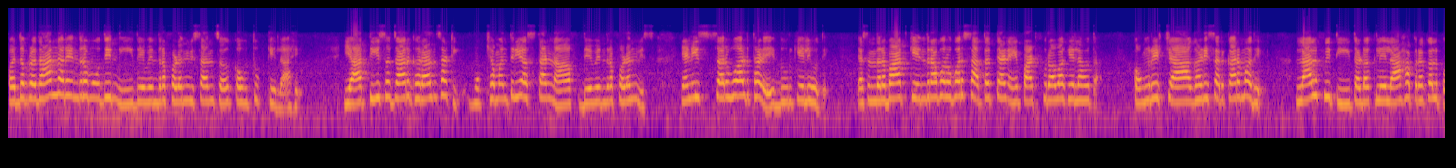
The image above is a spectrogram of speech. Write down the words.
पंतप्रधान नरेंद्र मोदींनी देवेंद्र फडणवीसांचं कौतुक केलं आहे. या तीस हजार घरांसाठी मुख्यमंत्री असताना देवेंद्र फडणवीस यांनी सर्व अडथळे दूर केले होते. या संदर्भात केंद्राबरोबर सातत्याने पाठपुरावा केला होता. काँग्रेसच्या आघाडी सरकारमध्ये लाल फिती तडकलेला हा प्रकल्प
